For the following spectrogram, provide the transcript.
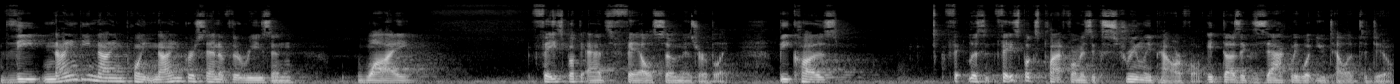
the 99.9% of the reason why Facebook ads fail so miserably. Because, listen, Facebook's platform is extremely powerful. It does exactly what you tell it to do,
